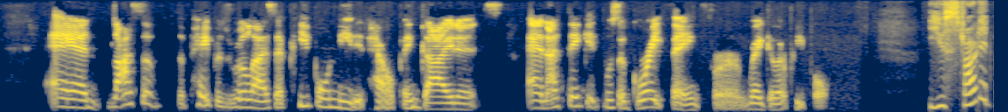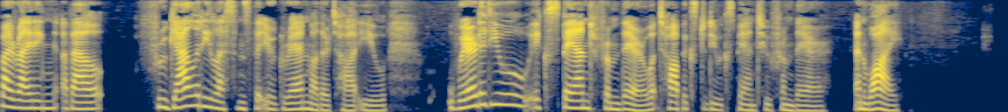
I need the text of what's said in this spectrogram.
And lots of the papers realized that people needed help and guidance. And I think it was a great thing for regular people. You started by writing about frugality lessons that your grandmother taught you. Where did you expand from there? What topics did you expand to from there and why?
